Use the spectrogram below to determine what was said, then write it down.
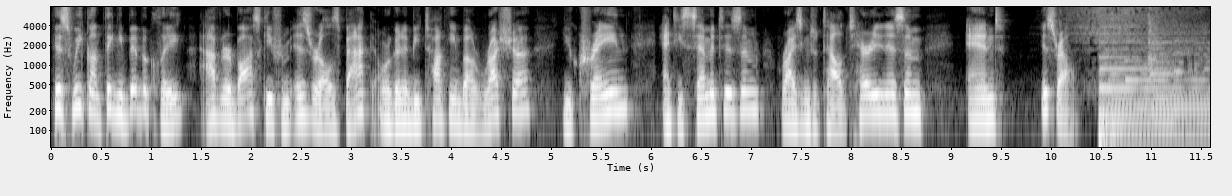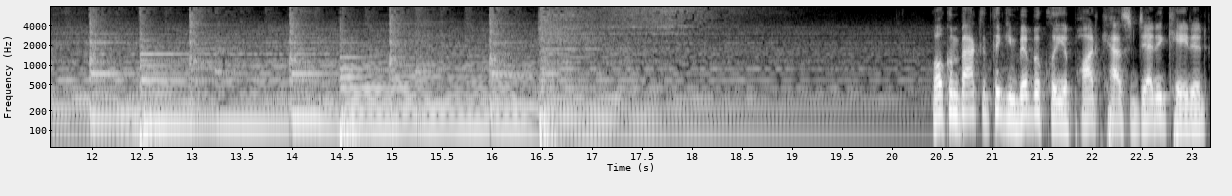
This week on Thinking Biblically, Avner Boskey from Israel is back, and we're going to be talking about Russia, Ukraine, anti Semitism, rising totalitarianism, and Israel. Welcome back to Thinking Biblically, a podcast dedicated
